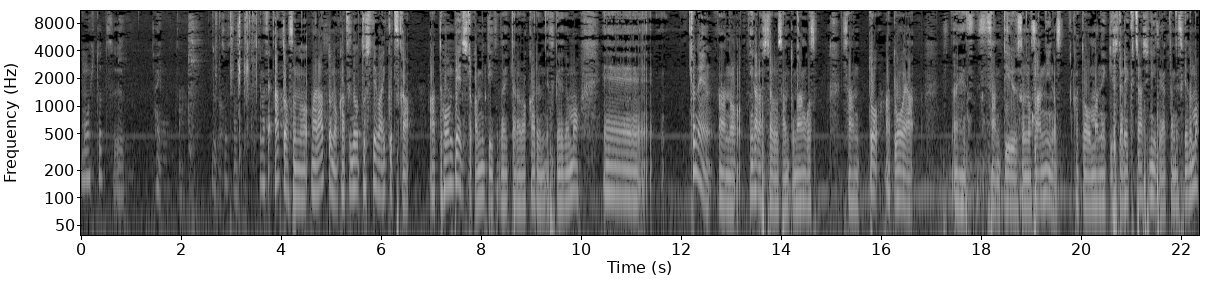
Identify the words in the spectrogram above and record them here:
もう一つ、はい。どうぞ。すみません。あと、その、まあ、ラットの活動としてはいくつかあって、ホームページとか見ていただいたらわかるんですけれども、えー、去年、あの、五十嵐太郎さんと南郷さんと、あと、大谷、えさんっていう、その3人の方をお招きしたレクチャーシリーズをやったんですけども、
